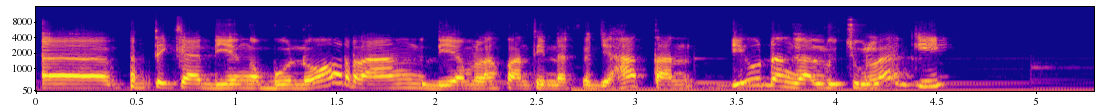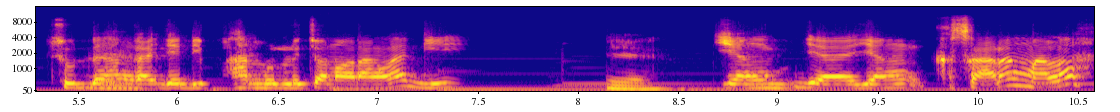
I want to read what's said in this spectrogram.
eh, ketika dia ngebunuh orang dia melakukan tindak kejahatan dia udah nggak lucu lagi sudah Iya. nggak jadi bahan lelucon orang lagi Iya. yang ya, yang sekarang malah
